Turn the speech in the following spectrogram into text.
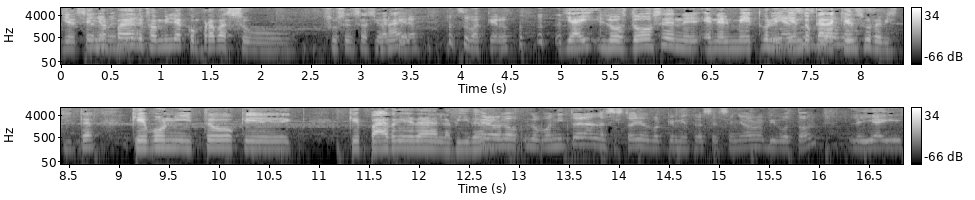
Y el señor padre de familia compraba su, su sensacional. Vaquero. Su vaquero. Y ahí los dos en el, en el metro leyendo cada quien su revistita. Qué bonito, qué, qué padre era la vida. Pero lo, lo bonito eran las historias, porque mientras el señor Bigotón leía ahí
